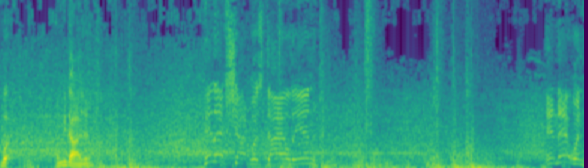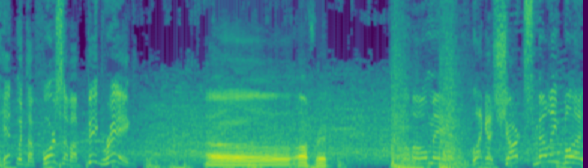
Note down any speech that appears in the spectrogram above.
What? Let me dodge him. And that shot was dialed in. And that one hit with the force of a big rig. Oh, off rip. Oh, man. Like a shark smelling blood,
